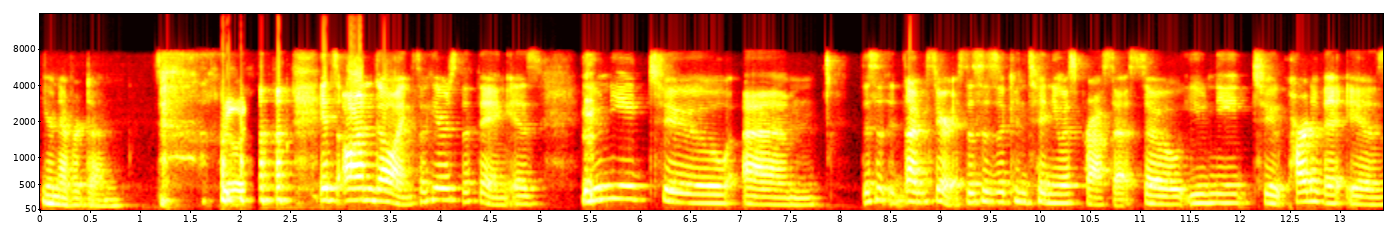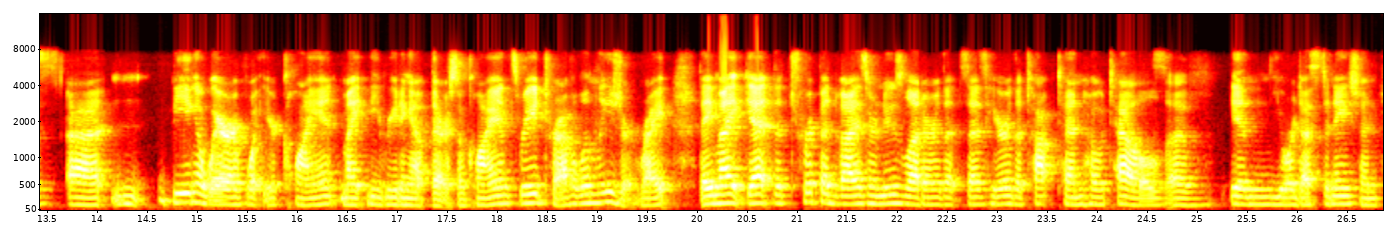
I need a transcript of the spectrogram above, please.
You're never done. Really? it's ongoing. So here's the thing is you need to um, this is i'm serious this is a continuous process. So you need to part of it is uh, being aware of what your client might be reading out there. So clients read travel and leisure right? They might get the tripadvisor newsletter that says here are the top 10 hotels of in your destination.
